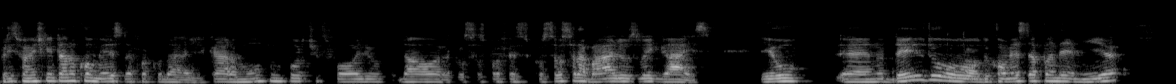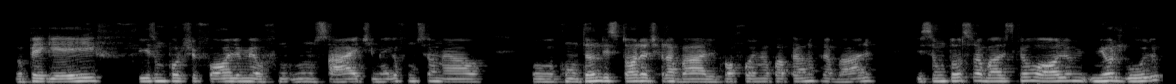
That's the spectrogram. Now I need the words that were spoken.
principalmente quem está no começo da faculdade, cara, monta um portfólio da hora com seus professores, com seus trabalhos legais. Eu, é, no, desde o do começo da pandemia, eu peguei, fiz um portfólio meu, um site mega funcional, contando história de trabalho, qual foi meu papel no trabalho, e são todos trabalhos que eu olho, me orgulho,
